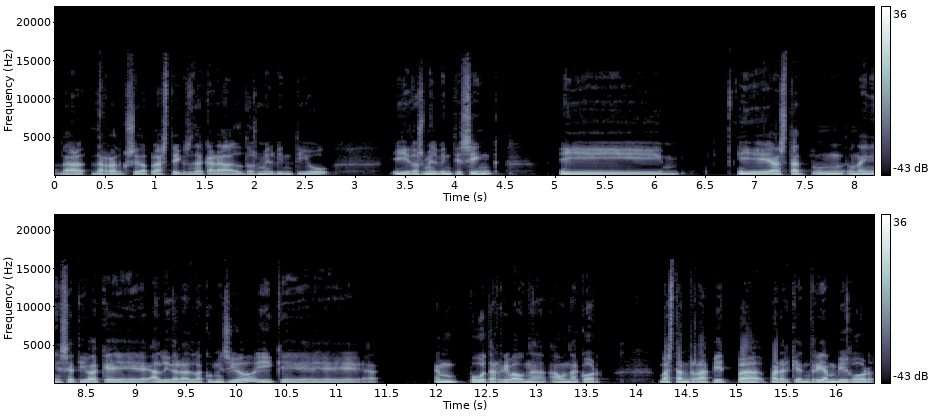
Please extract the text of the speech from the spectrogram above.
de, de reducció de plàstics de cara al 2021 i 2025 i, i ha estat un, una iniciativa que ha liderat la comissió i que hem pogut arribar una, a un acord bastant ràpid per, perquè entri en vigor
